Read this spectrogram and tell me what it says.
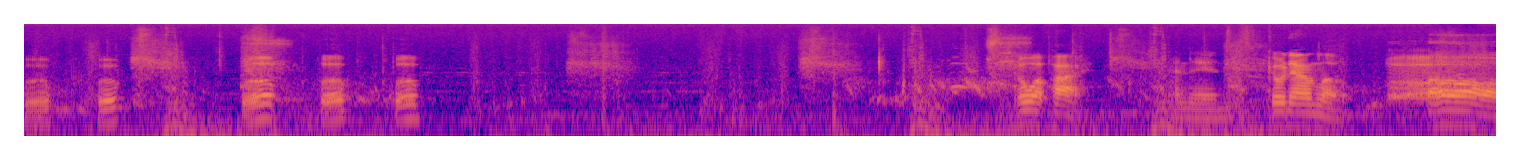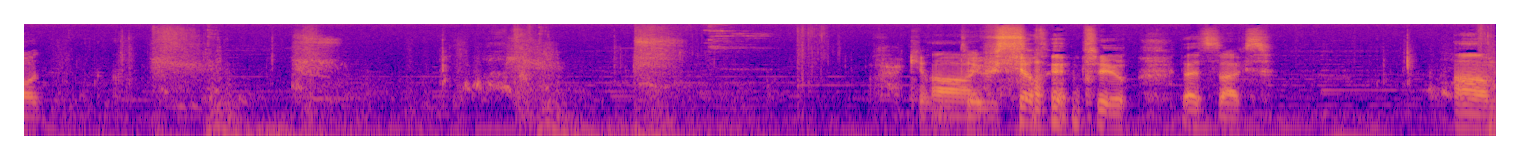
boop, boop. Boop, boop, boop. Go up high. And then go down low. oh, I killed oh, him you too. killed him too. That sucks. Um,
